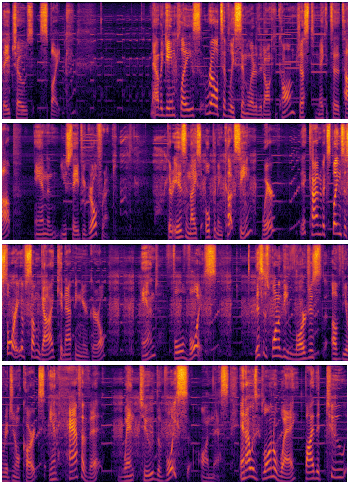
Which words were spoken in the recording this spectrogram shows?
they chose Spike. Now the game plays relatively similar to the Donkey Kong, just make it to the top and you save your girlfriend. There is a nice opening cutscene where it kind of explains the story of some guy kidnapping your girl and full voice. This is one of the largest of the original carts, and half of it went to the voice on this. And I was blown away by the two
